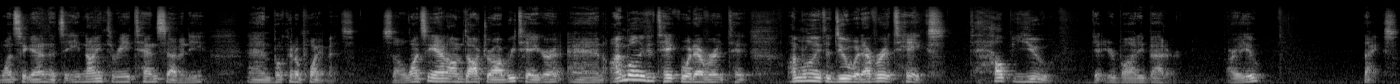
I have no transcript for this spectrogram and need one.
Once again, that's 893-1070 and book an appointment. So once again, I'm Dr. Aubry Tager and I'm willing to take whatever it takes. I'm willing to do whatever it takes to help you get your body better. Are you? Thanks.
